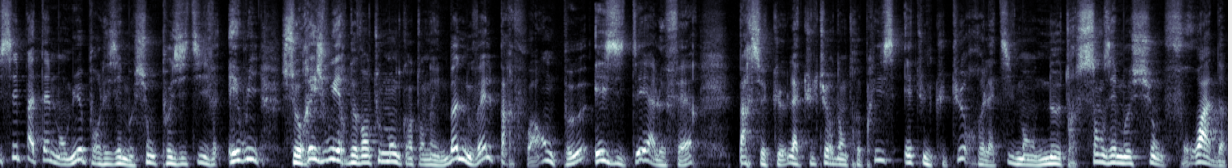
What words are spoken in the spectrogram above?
c'est pas tellement mieux pour les émotions positives. Et oui, se réjouir devant tout le monde quand on a une bonne nouvelle, parfois on peut hésiter à le faire parce que la culture d'entreprise est une culture relativement neutre, sans émotion, froide.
